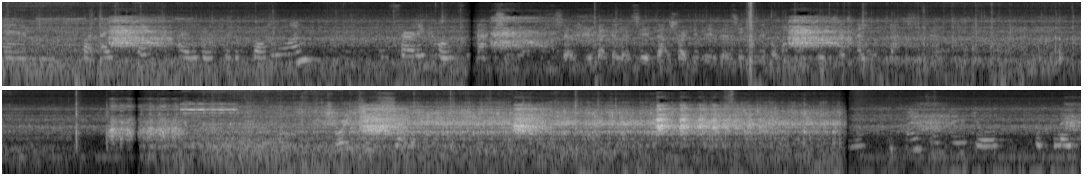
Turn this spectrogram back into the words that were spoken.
Um, but I think I will go for the bottom one. I'm fairly confident. Baxter, says Rebecca. Let's see if that's right. It is. Let's see if number one, two, three, says Ellen Baxter. 27. I sometimes draw the bloke.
